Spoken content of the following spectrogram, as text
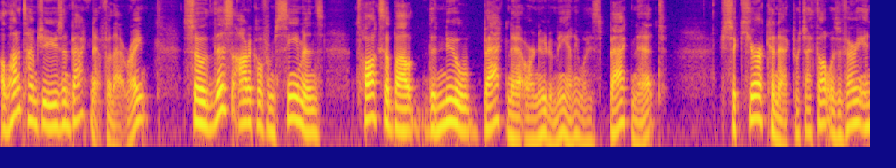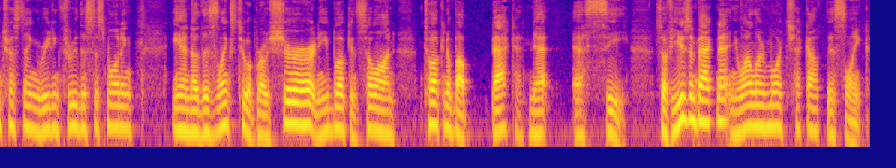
a lot of times you're using BACnet for that, right? So this article from Siemens talks about the new BACnet, or new to me anyways, BACnet Secure Connect, which I thought was very interesting reading through this this morning. And uh, there's links to a brochure, an ebook, and so on, talking about BACnet SC. So if you're using BACnet and you want to learn more, check out this link.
